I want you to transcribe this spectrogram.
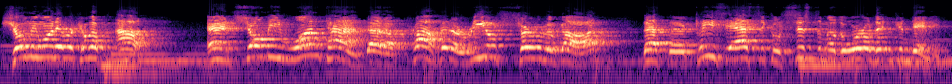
Show me one ever come up out. And show me one time that a prophet, a real servant of God, that the ecclesiastical system of the world didn't condemn him.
